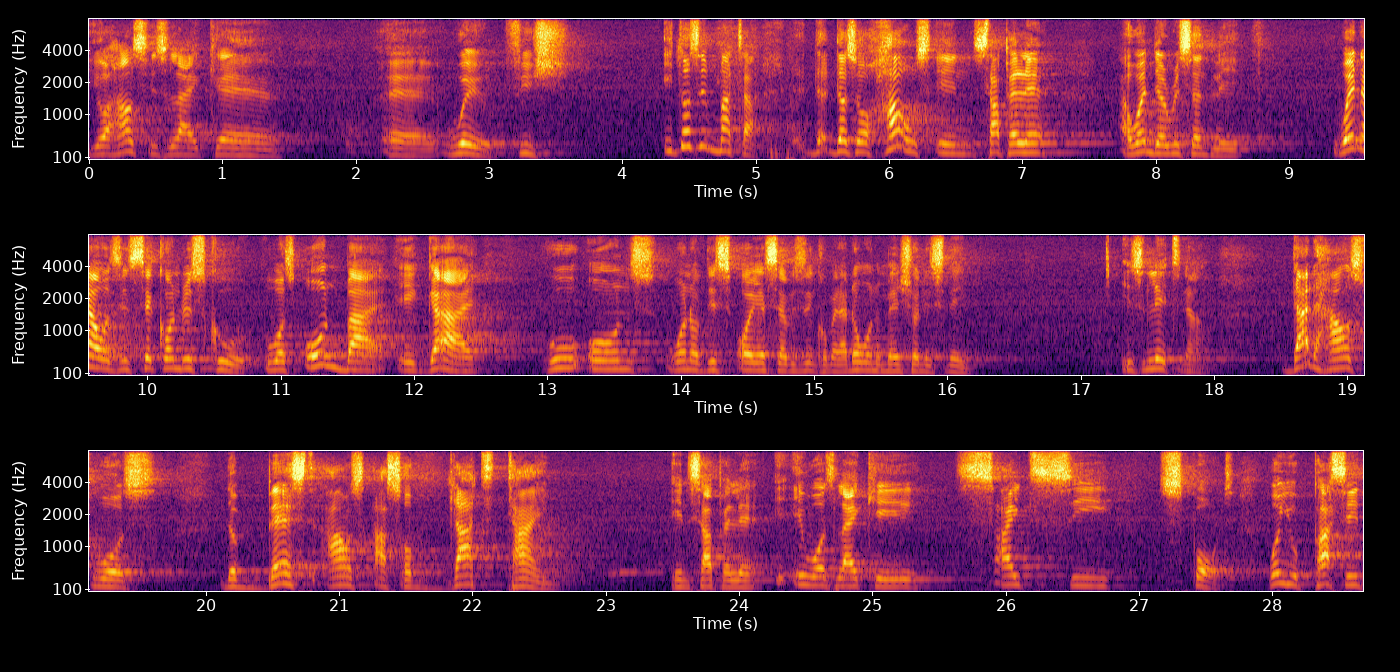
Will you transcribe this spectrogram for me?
your house is like uh, uh, whale, fish. It doesn't matter. There's a house in Sapele. I went there recently. When I was in secondary school, it was owned by a guy who owns one of these oil servicing companies. I don't want to mention his name. He's late now. That house was the best house as of that time in Sapele. It was like a sightsee spot. When you pass it,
